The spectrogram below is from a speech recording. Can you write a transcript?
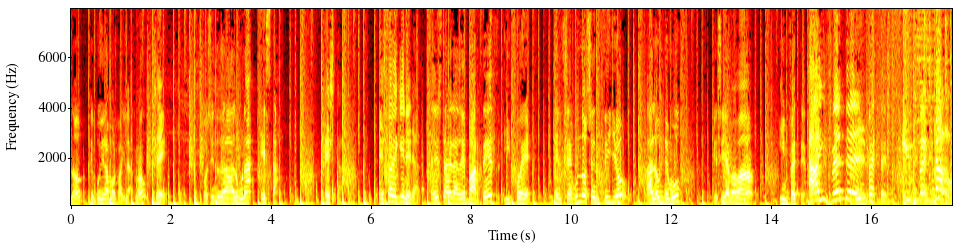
¿no? Que pudiéramos bailar, ¿no? Sí, Pues sin duda alguna, esta. esta. ¿Esta de quién era? Esta era de Bartez y fue el segundo sencillo al On The Move que se llamaba Infected. ¡Ay, Infected! Infected. ¡Infectados!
